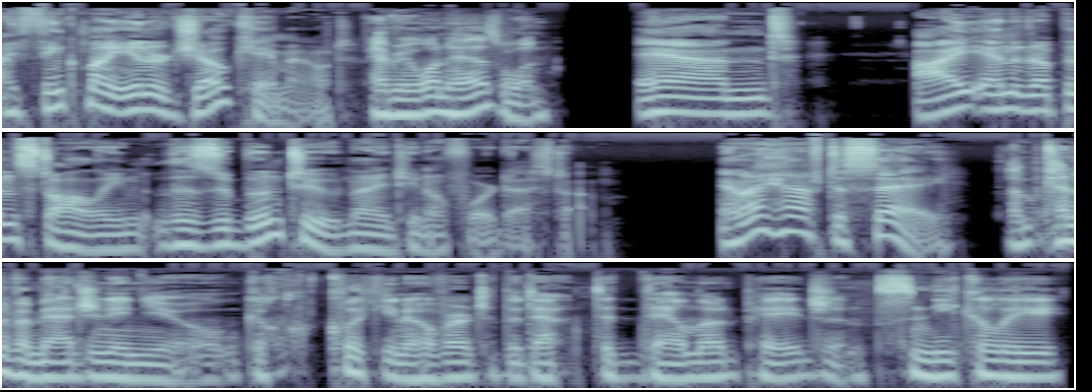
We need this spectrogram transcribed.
I think my inner Joe came out, Everyone has one. and I ended up installing the Xubuntu 1904 desktop. And I have to say, I'm kind of imagining you go clicking over to the da- to download page and sneakily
